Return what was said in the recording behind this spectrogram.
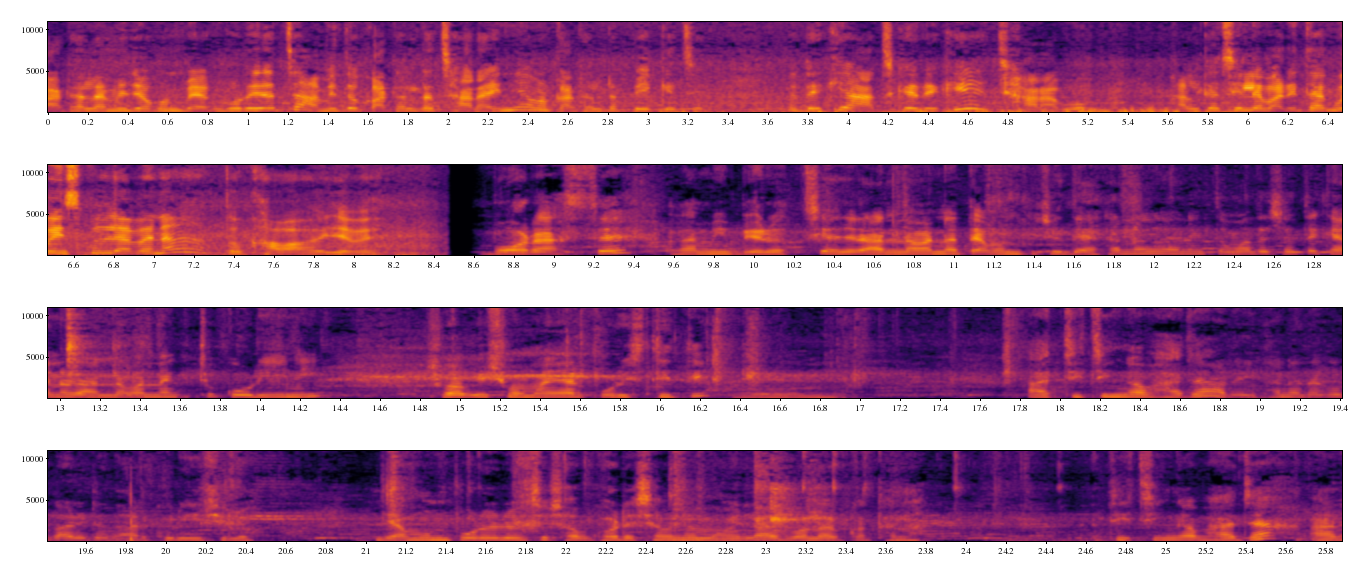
কাঁঠাল আমি যখন ব্যাগ ভরে যাচ্ছে, আমি তো কাঁঠালটা ছাড়াইনি, আমার কাঁঠালটা পেকেছে। তো দেখি আজকে দেখি ছাড়াবো। কালকে ছেলে বাড়ি থাকবে, স্কুল যাবে না, তো খাওয়া হয়ে যাবে। বর আসছে, আর আমি বেরোচ্ছি। আজ রান্নাবান্না তেমন কিছু দেখানোই হয়নি তোমাদের সাথে। কেন রান্নাবান্না কিছু করিনি? সবই সময় আর পরিস্থিতি। আর চিচিঙ্গা ভাজা, আর এখানে দেখো গাড়িটা দাঁড় করিয়েছিল। যেমন পড়ে রয়েছে সব ঘরের সামনে ময়লা, আর বলার কথা না। চিচিঙ্গা ভাজা আর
